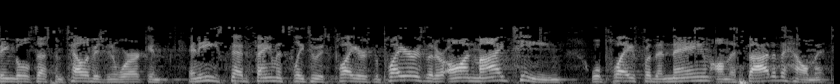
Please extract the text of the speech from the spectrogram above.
Bengals, does some television work, and, and he said famously to his players, The players that are on my team will play for the name on the side of the helmet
